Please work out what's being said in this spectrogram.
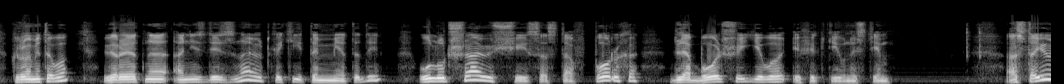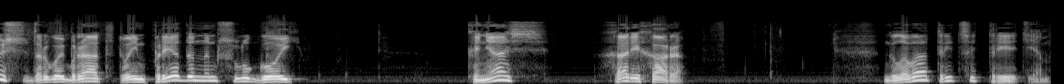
Кроме того, вероятно, они здесь знают какие-то методы, улучшающие состав пороха для большей его эффективности. Остаюсь, дорогой брат, твоим преданным слугой, князь Харихара. Глава тридцать третья.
